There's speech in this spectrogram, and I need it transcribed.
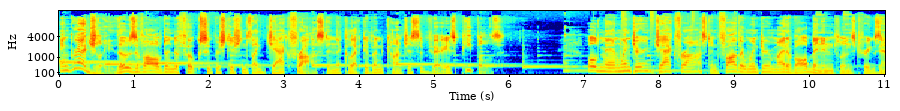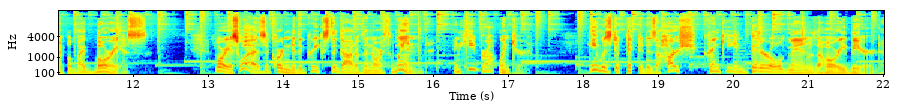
And gradually, those evolved into folk superstitions like Jack Frost in the collective unconscious of various peoples. Old Man Winter, Jack Frost, and Father Winter might have all been influenced, for example, by Boreas. Boreas was, according to the Greeks, the god of the north wind, and he brought winter. He was depicted as a harsh, cranky, and bitter old man with a hoary beard.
